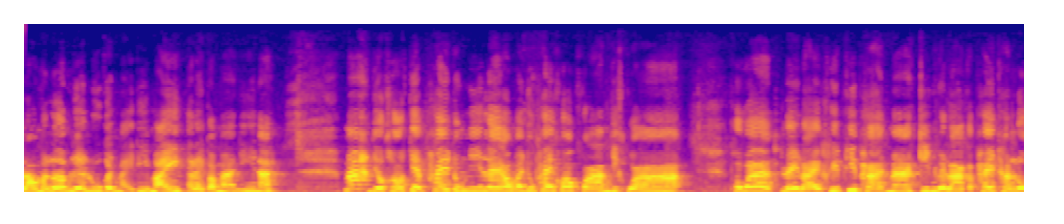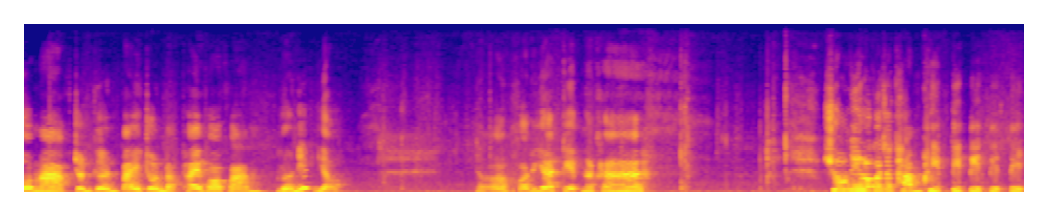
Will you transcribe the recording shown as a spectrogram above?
เรามาเริ่มเรียนรู้กันใหม่ดีไหมอะไรประมาณนี้นะ มาเดี๋ยวขอเก็บไพ่ตรงนี้แล้วมาดูไพ่ข้อความดีกว่า เพราะว่าหลายๆ คลิปที่ผ่านมากินเวลากับไพ่ทาโร่มาก จนเกินไปจนแบบไพ่ข้อความเหลือนิดเดียว เดี๋ยวขออนุญาตเก็บนะคะ ช่วงนี้เราก็จะทำคลิปติดติดติดติด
